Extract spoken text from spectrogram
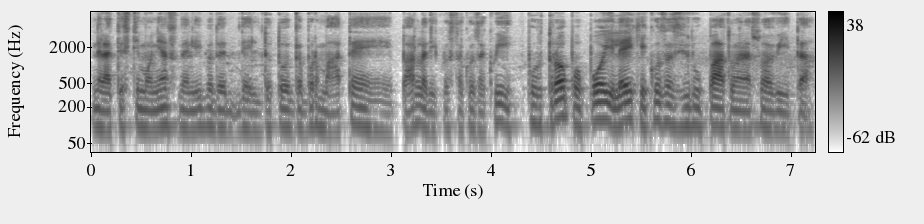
nella testimonianza del libro de, del dottor Gabor Mate parla di questa cosa qui. Purtroppo poi lei che cosa ha sviluppato nella sua vita?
